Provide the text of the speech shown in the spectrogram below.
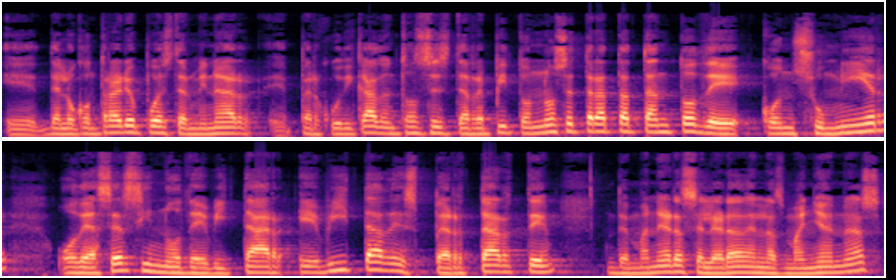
eh, de lo contrario puedes terminar eh, perjudicado. Entonces, te repito, no se trata tanto de consumir o de hacer, sino de evitar. Evita despertarte de manera acelerada en las mañanas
